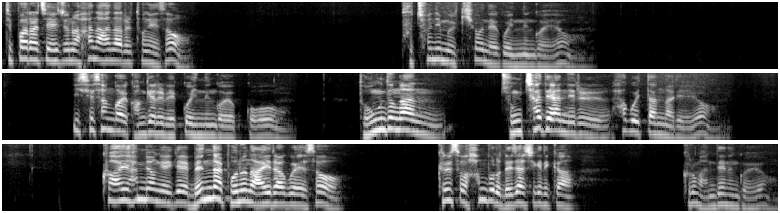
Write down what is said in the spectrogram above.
뒷바라지 해주는 하나하나를 통해서 부처님을 키워내고 있는 거예요. 이 세상과의 관계를 맺고 있는 거였고 동등한 중차대한 일을 하고 있단 말이에요. 그 아이 한 명에게 맨날 보는 아이라고 해서 그래서 함부로 내 자식이니까 그러면 안 되는 거예요.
